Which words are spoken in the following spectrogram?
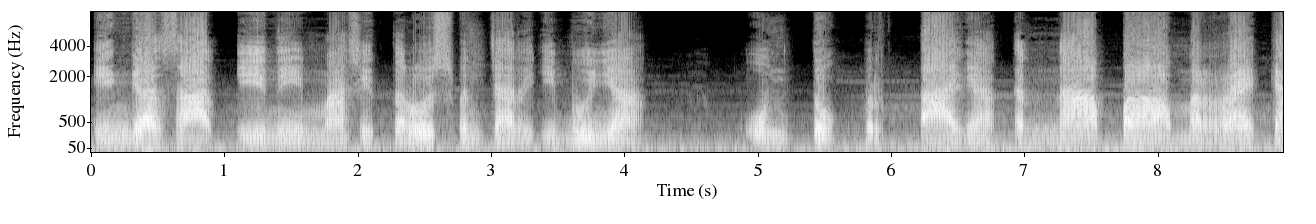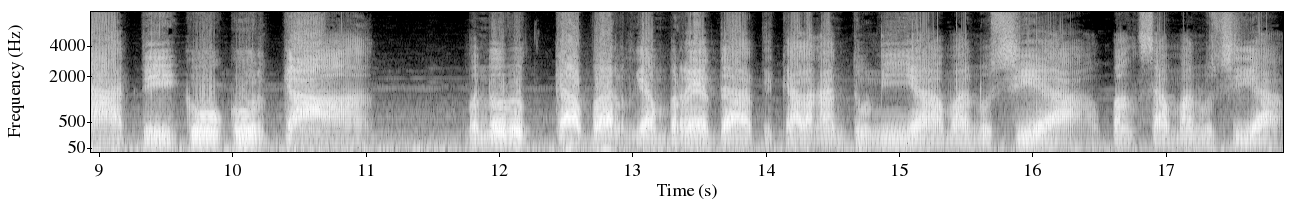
hingga saat ini masih terus mencari ibunya untuk bertanya kenapa mereka digugurkan. Kabar yang beredar di kalangan dunia manusia, bangsa manusia,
